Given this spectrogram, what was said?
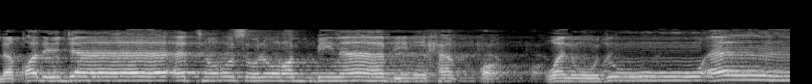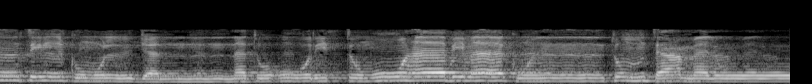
لقد جاءت رسل ربنا بالحق ونودوا أن تلكم الجنة أورثتموها بما كنتم تعملون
